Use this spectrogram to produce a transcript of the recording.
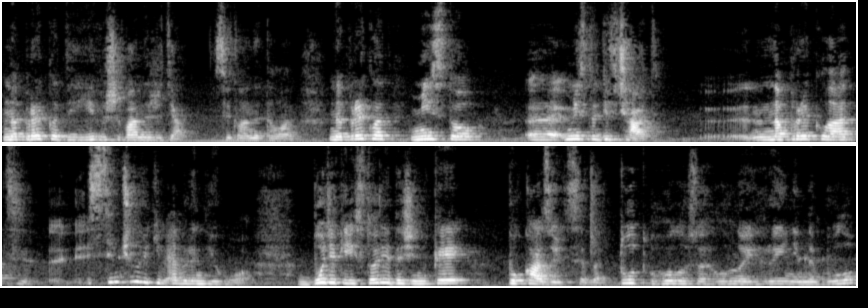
Наприклад, її вишиване життя Світлани Талан. Наприклад, місто, е, місто дівчат. Е, Наприклад, сім чоловіків Евелін Юго. Будь-які історії, де жінки показують себе. Тут голосу головної героїні не було.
